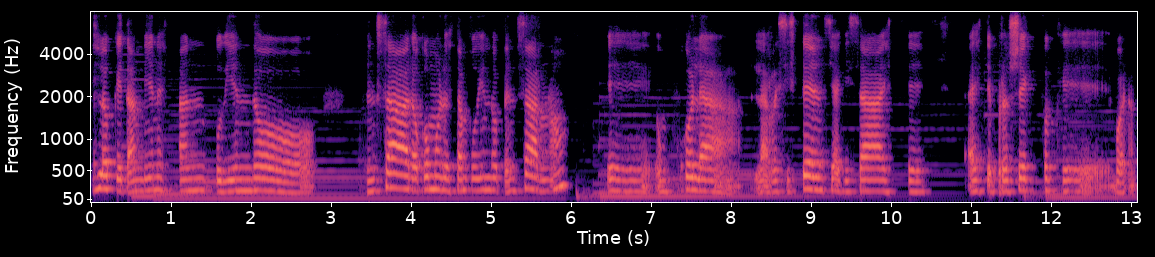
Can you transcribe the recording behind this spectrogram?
¿Es lo que también están pudiendo pensar o cómo lo están pudiendo pensar, ¿no? Eh, un poco la, resistencia quizá a este, este proyecto que, bueno,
